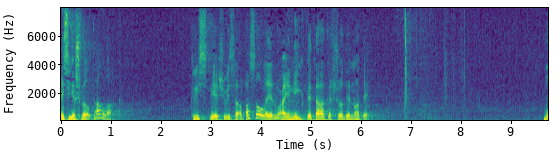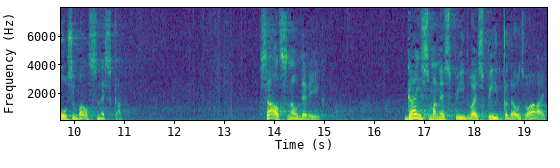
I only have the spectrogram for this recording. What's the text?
Es iešu vēl tālāk. Kristieši visā pasaulē ir vainīgi pie tā, kas šodien notiek. Mūsu balss neskan. Sāls nav derīga. Gaisma nespīd vai spīd pa daudz vāju.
